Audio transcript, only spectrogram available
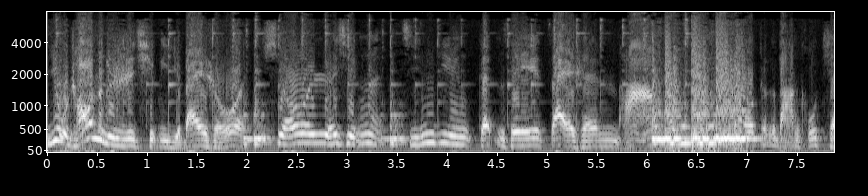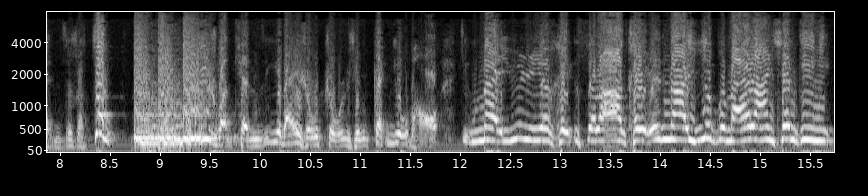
又朝那个日清一摆手，小日清紧紧跟随在身旁。到这个档口，天子说走。你说天子一摆手，周日清跟就跑，这个卖鱼人也黑死了，客人呐，一不买了，俺钱给你。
